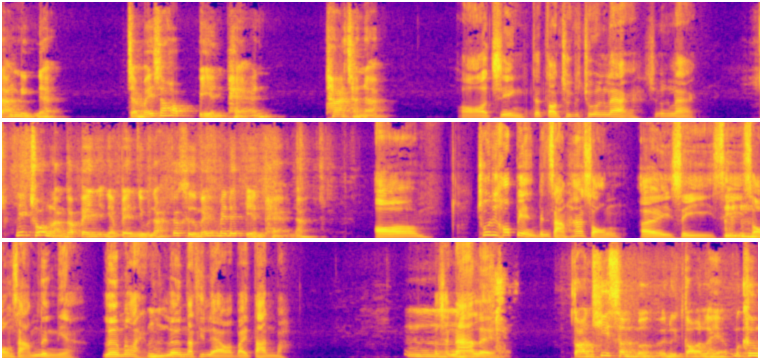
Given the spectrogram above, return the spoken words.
ลังนิกเนี่ย จะไม่ชอบเปลี่ยนแผนถ้าชนะ อ๋อจริง แต่ตอนช่วงช่วงแรกอะช่วงแรก นี่ช่วงหลังก็เป็นยังเป็นอยู่นะ ก็คือไม่ไม่ได้เปลี่ยนแผนนะอ๋อช่วงที่เขาเปลี่ยนเป็นสามห้าสองเอ้ยสี่สี่สองสามหนึ่งเนี่ย เริ่มเมื่อไหร่อืวะมเริ่มนัดที่แล้วอะไบรตันปะอืมแล้วชนะเลย ตอนที่เสมอหรือตอนอะไรอะมันคือ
